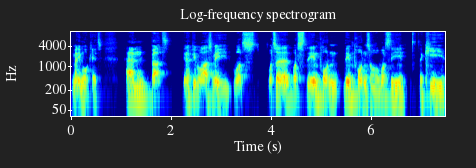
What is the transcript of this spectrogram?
many more kids. Um, but you know, people ask me what's what's a what's the important the importance or what's the the key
